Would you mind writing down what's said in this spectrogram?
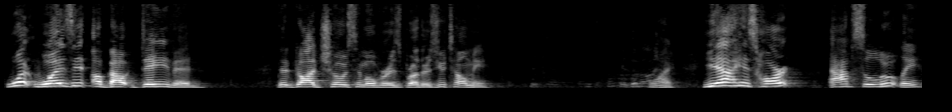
What was it about David that God chose him over his brothers? You tell me. Why? Yeah, his heart, absolutely.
